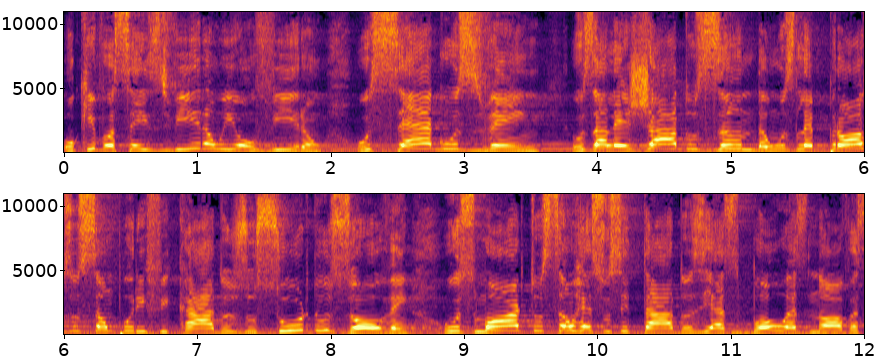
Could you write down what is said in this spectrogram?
o que vocês viram e ouviram. Os cegos vêm, os aleijados andam, os leprosos são purificados, os surdos ouvem, os mortos são ressuscitados e as boas novas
